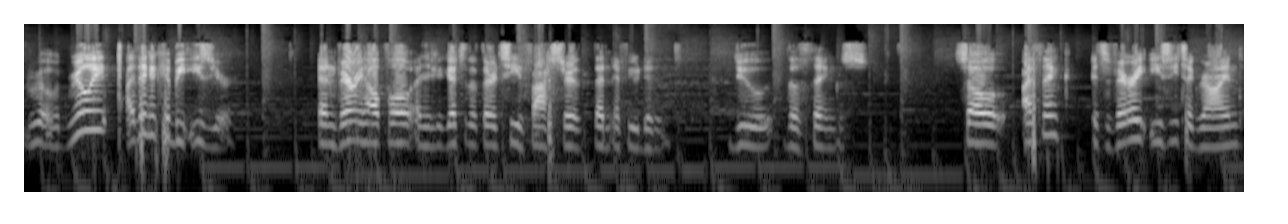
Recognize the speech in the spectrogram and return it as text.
really. I think it could be easier and very helpful, and you could get to the third Sea faster than if you didn't do the things. So I think it's very easy to grind.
